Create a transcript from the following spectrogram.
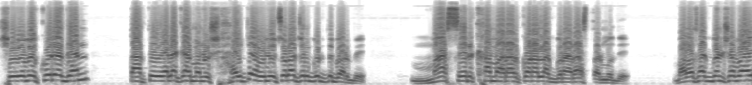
সেভাবে করে দেন, তাতে এলাকার মানুষ হাইটা হলে চলাচল করতে পারবে। মাছের খামার আর করা লাগবে না রাস্তার মধ্যে। ভালো থাকবেন সবাই,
